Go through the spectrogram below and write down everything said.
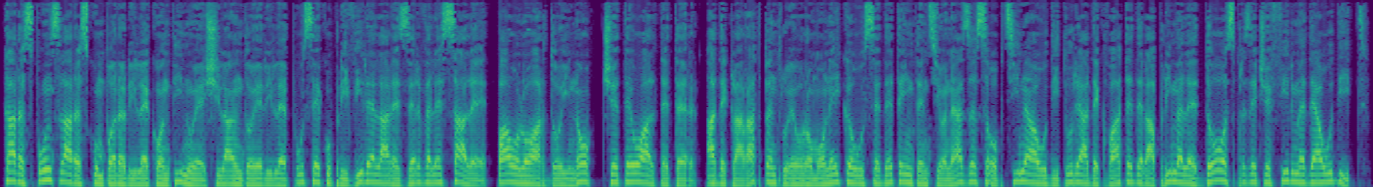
Ca răspuns la răscumpărările continue și la îndoierile puse cu privire la rezervele sale, Paolo Ardoino, CTO al Tether, a declarat pentru Euromoney că USDT intenționează să obțină audituri adecvate de la primele 12 firme de audit.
